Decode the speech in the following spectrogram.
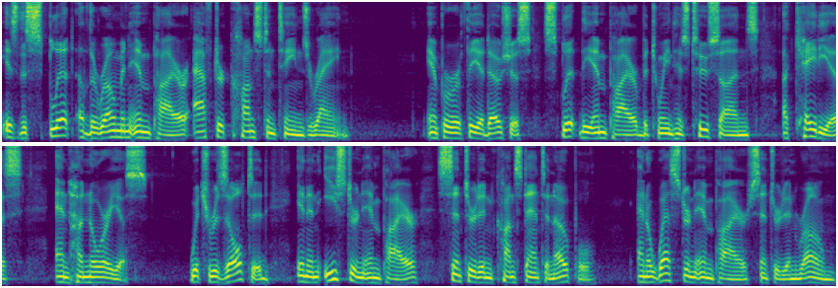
is the split of the Roman Empire after Constantine's reign. Emperor Theodosius split the empire between his two sons, Arcadius and Honorius, which resulted in an Eastern empire centered in Constantinople and a Western empire centered in Rome.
